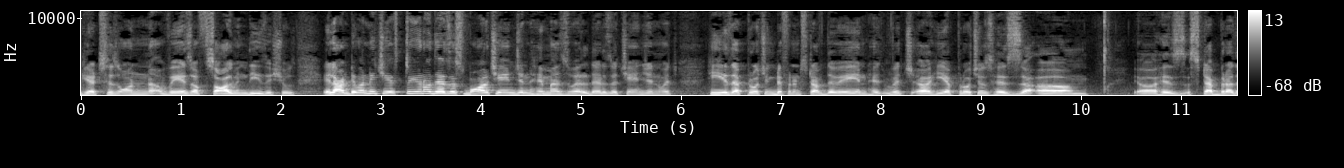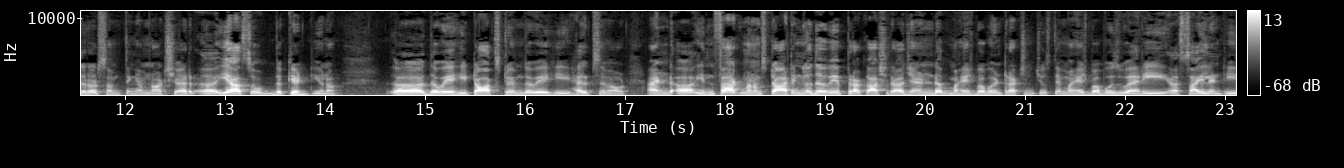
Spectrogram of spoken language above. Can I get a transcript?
gets his own ways of solving these issues ilantivani chestu you know there's a small change in him as well there is a change in which he is approaching different stuff the way in his, which uh, he approaches his um, uh, his stepbrother or something i'm not sure uh, yeah so the kid you know Uh, the way he talks to him, the way he helps him out. And uh, in fact, మనం స్టార్టింగ్లో ద వే ప్రకాష్ రాజ్ అండ్ మహేష్ బాబు ఇంట్రాక్షన్ చూస్తే మహేష్ బాబు ఇస్ వెరీ సైలెంట్ హీ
